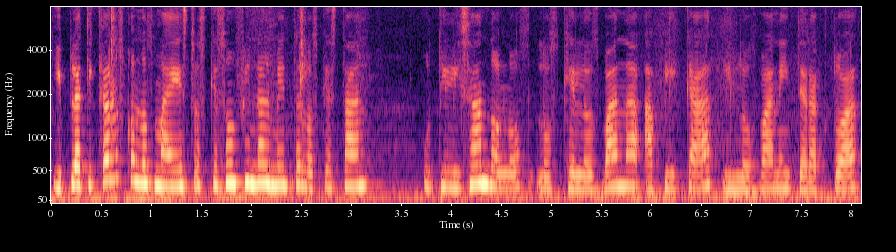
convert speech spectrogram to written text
y platicarlos con los maestros que son finalmente los que están utilizándolos los que los van a aplicar y los van a interactuar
